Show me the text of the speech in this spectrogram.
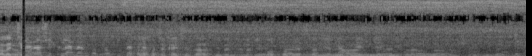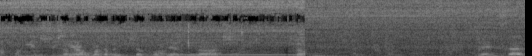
Ale Na razie klemem po prostu. Ale poczekajcie, zaraz nie będzie od powietrza. Nie, nie, nie, nie, nie, nie klemy. nie. Dobra, uwaga, będzie się odpowietrzać. 500.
